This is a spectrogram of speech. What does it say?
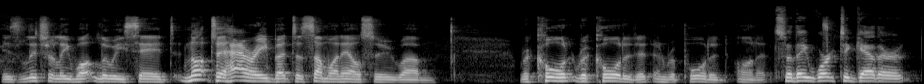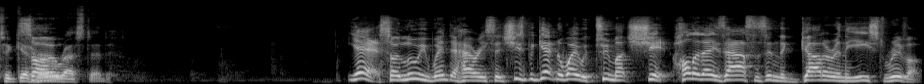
Is literally what Louis said, not to Harry, but to someone else who um, record, recorded it and reported on it. so they worked together to get her arrested. Yeah, so Louis went to Harry said, She's been getting away with too much shit. Holiday's ass is in the gutter in the East River.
